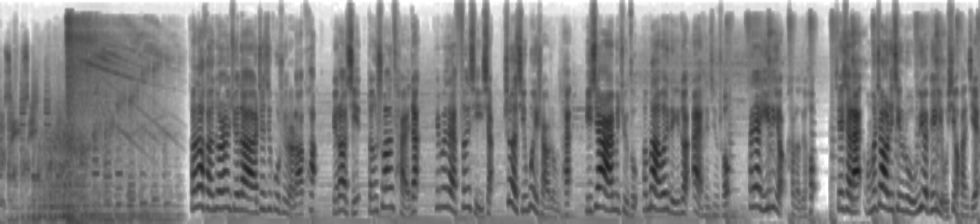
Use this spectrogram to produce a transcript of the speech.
was easy. 可能很多人觉得这期故事有点拉胯，别着急，等说完彩蛋，偏偏再分析一下这期为啥要这么拍，以及 RM 剧组和漫威的一段爱恨情仇，大家一定要看到最后。接下来我们照例进入阅片有限环节。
